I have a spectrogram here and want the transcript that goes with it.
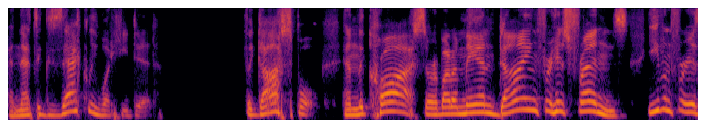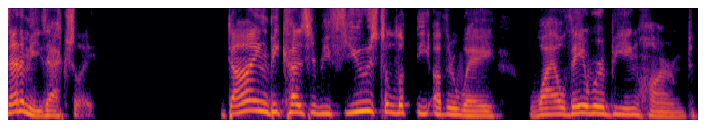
And that's exactly what he did. The gospel and the cross are about a man dying for his friends, even for his enemies, actually. Dying because he refused to look the other way while they were being harmed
